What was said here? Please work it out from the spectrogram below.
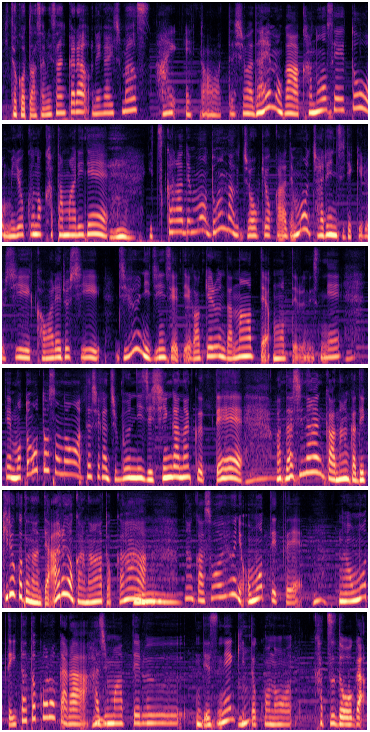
一言あさみさんからお願いします。はい、えっと、私は誰もが可能性と魅力の塊でうん。いつからでもどんな状況からでもチャレンジできるし変われるし自由に人生って描けるんだなって思ってるんですね。でもともとその私が自分に自信がなくって私なんかなんかできることなんてあるのかなとか、うん。なんかそういうふうに思ってて、思っていたところから始まってるんですね、きっとこの活動が。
